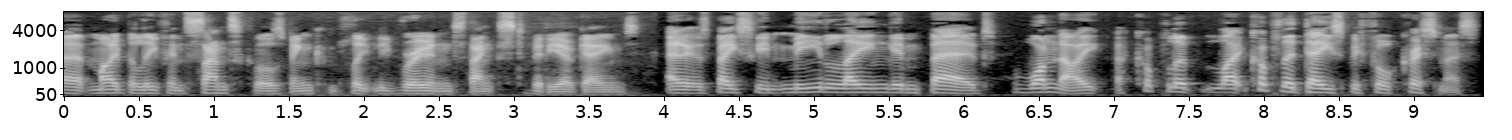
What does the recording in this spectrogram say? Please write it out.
uh, my belief in Santa Claus being completely ruined thanks to video games, and it was basically me laying in bed one night, a couple of like couple of days before Christmas,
